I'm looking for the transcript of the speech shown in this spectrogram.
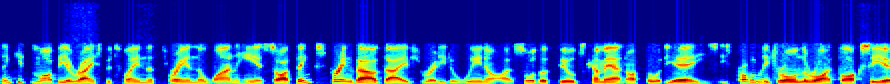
think it might be a race between the three and the one here. So I think Springvale Dave's ready to win. I saw the fields come out and I thought, yeah, he's, he's probably drawn the right box here.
